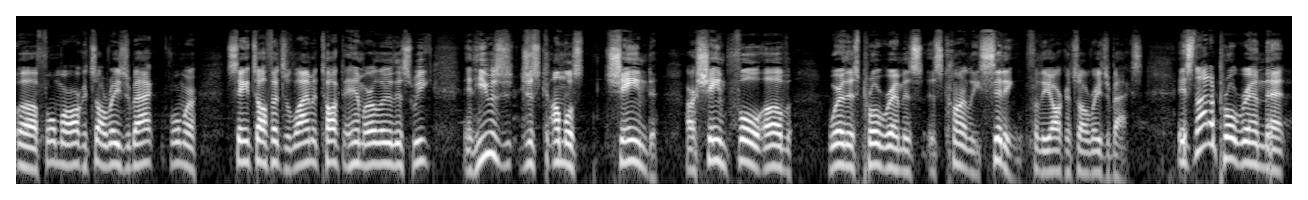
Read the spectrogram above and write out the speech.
uh, former Arkansas Razorback, former Saints offensive lineman, talked to him earlier this week, and he was just almost shamed or shameful of where this program is, is currently sitting for the Arkansas Razorbacks. It's not a program that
